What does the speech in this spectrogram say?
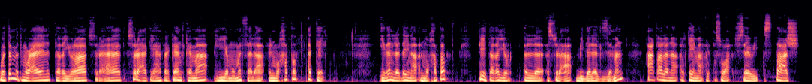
وتمت معاينة تغيرات سرعات سرعتها فكانت كما هي ممثلة في المخطط التالي. إذا لدينا المخطط فيه تغير السرعة بدلالة الزمن. أعطى لنا القيمة القصوى تساوي 16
